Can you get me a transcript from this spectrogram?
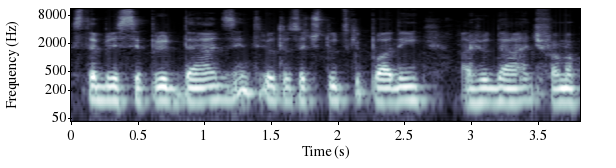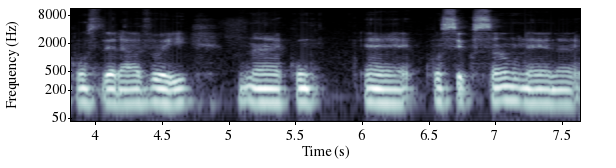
estabelecer prioridades, entre outras atitudes que podem ajudar de forma considerável aí na é, consecução, né, na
